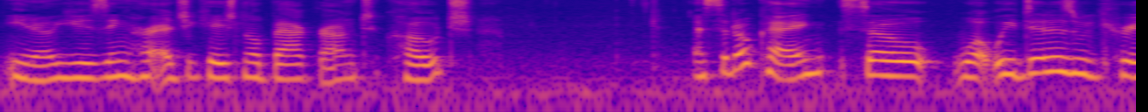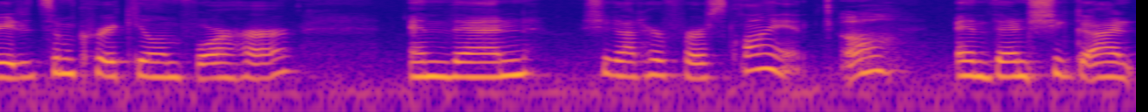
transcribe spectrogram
you know using her educational background to coach. I said, okay. So what we did is we created some curriculum for her, and then she got her first client Oh, and then she got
